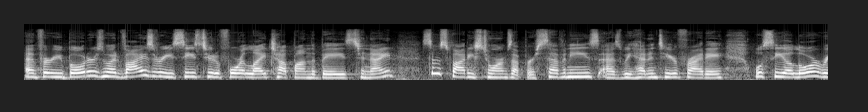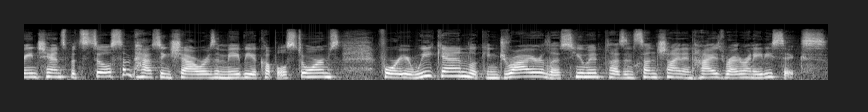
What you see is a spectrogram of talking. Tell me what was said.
And for boaters, no advisory Seas 2 to 4 light chop on the bays tonight. Some spotty storms upper 70s as we head into your Friday. We'll see a lower rain chance, but still some passing showers and maybe a couple storms. For your weekend, looking drier, less humid, pleasant sunshine, and highs right around 86.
